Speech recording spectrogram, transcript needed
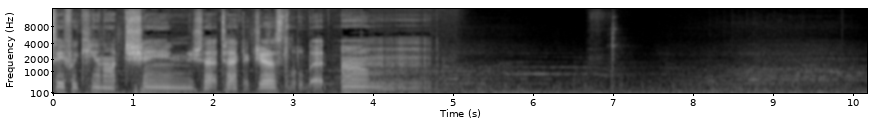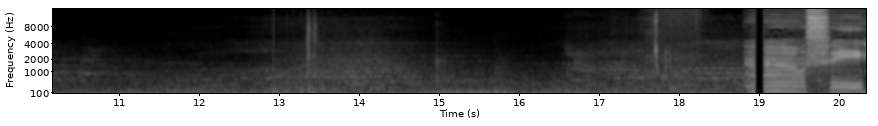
see if we cannot change that tactic just a little bit. Um... Uh, let's see.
